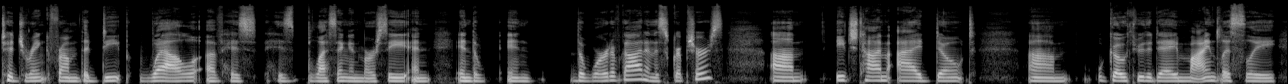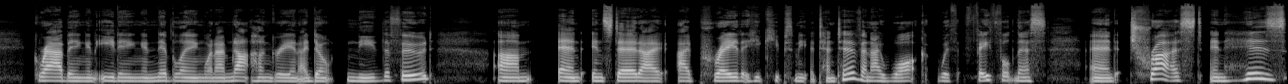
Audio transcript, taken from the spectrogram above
to drink from the deep well of his, his blessing and mercy and in the, in the word of God and the scriptures. Um, each time I don't, um, go through the day mindlessly grabbing and eating and nibbling when I'm not hungry and I don't need the food. Um, and instead, I, I pray that he keeps me attentive and I walk with faithfulness and trust in his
